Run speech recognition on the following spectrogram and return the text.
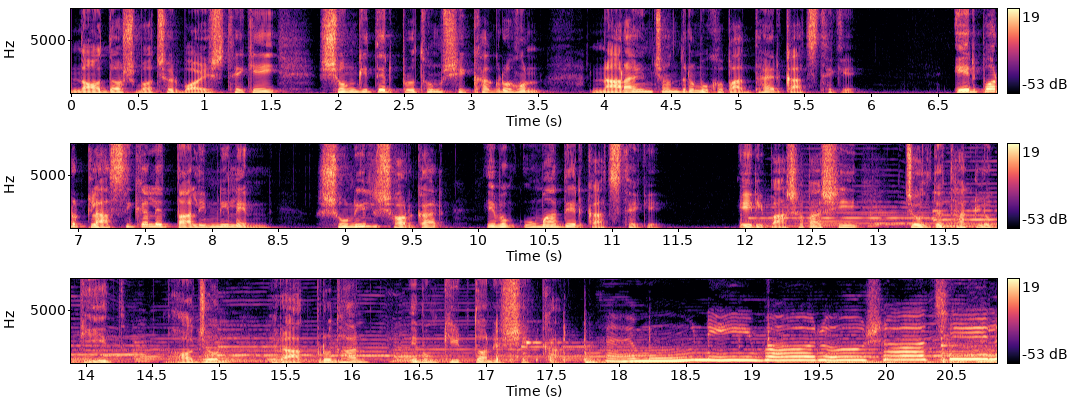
ন দশ বছর বয়স থেকেই সঙ্গীতের প্রথম শিক্ষাগ্রহণ নারায়ণচন্দ্র মুখোপাধ্যায়ের কাছ থেকে। এরপর ক্লাসিক্যালে তালিম নিলেন সুনীল সরকার এবং উমাদের কাছ থেকে। এরই পাশাপাশি চলতে থাকল গীত, ভজন, রাগ প্রধান এবং কীর্তনের শিক্ষা। ছিল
